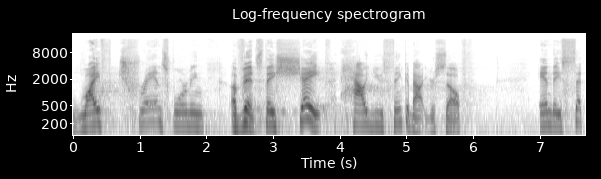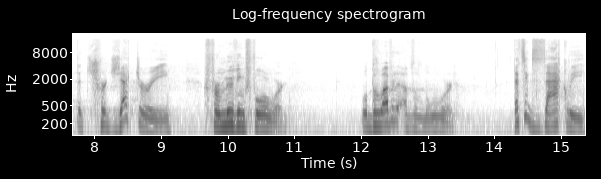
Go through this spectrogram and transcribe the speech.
life transforming events. They shape how you think about yourself and they set the trajectory for moving forward. Well, beloved of the Lord, that's exactly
